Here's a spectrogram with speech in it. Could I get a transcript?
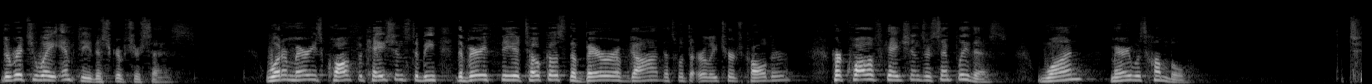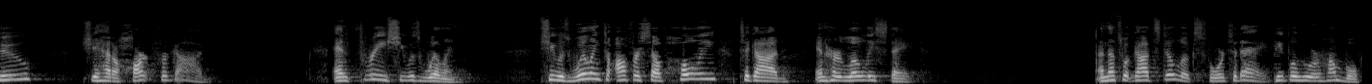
the rich away empty, the scripture says. What are Mary's qualifications to be the very Theotokos, the bearer of God? That's what the early church called her. Her qualifications are simply this. One, Mary was humble. Two, she had a heart for God. And three, she was willing. She was willing to offer herself wholly to God in her lowly state. And that's what God still looks for today. People who are humble,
